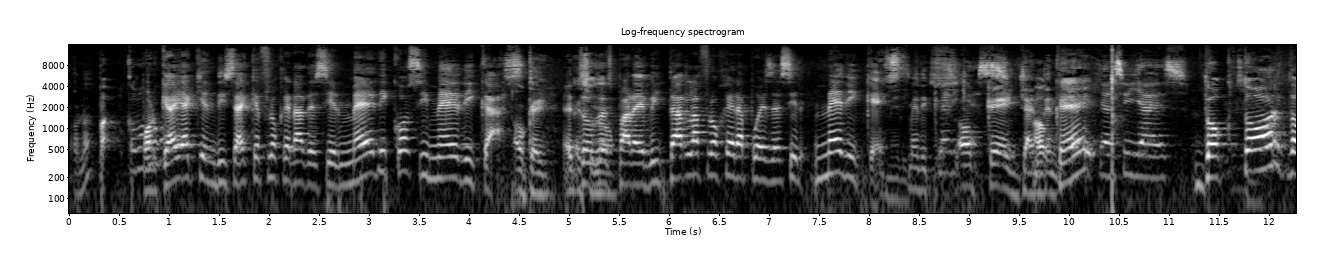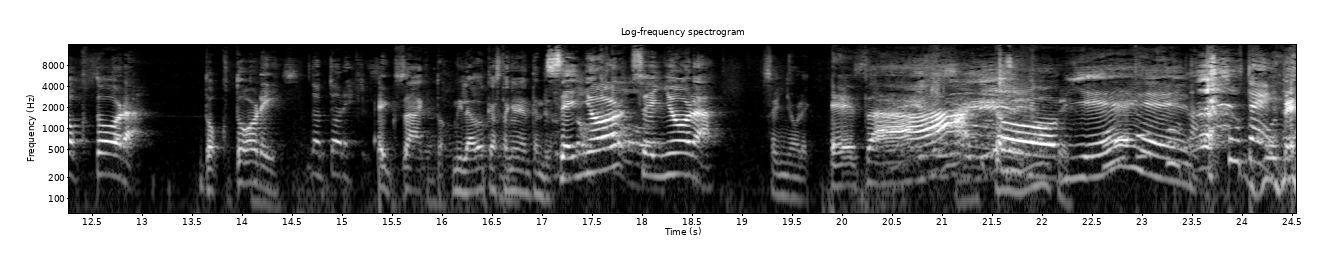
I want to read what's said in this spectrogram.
¿O no? ¿Cómo, Porque hay a quien dice, hay que flojera decir médicos y médicas. Ok, Entonces, no. para evitar la flojera, puedes decir médiques. Médicos. Ok, ya entendí. ¿Ok? Y así ya es. Doctor, doctora. Doctore. Doctore. Exacto. Mi lado castaño ya entendí. Señor, señora. Señore. Exacto. Bien. Pute.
